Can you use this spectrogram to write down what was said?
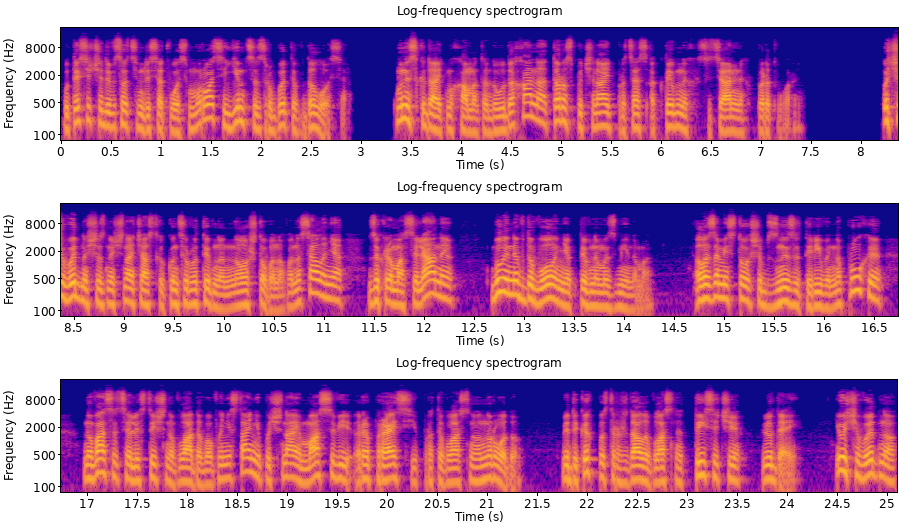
у 1978 році їм це зробити вдалося. Вони скидають Мухаммада Даудахана та розпочинають процес активних соціальних перетворень. Очевидно, що значна частка консервативно налаштованого населення, зокрема селяни, були невдоволені активними змінами. Але замість того, щоб знизити рівень напруги, нова соціалістична влада в Афганістані починає масові репресії проти власного народу, від яких постраждали власне тисячі людей. І, очевидно,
